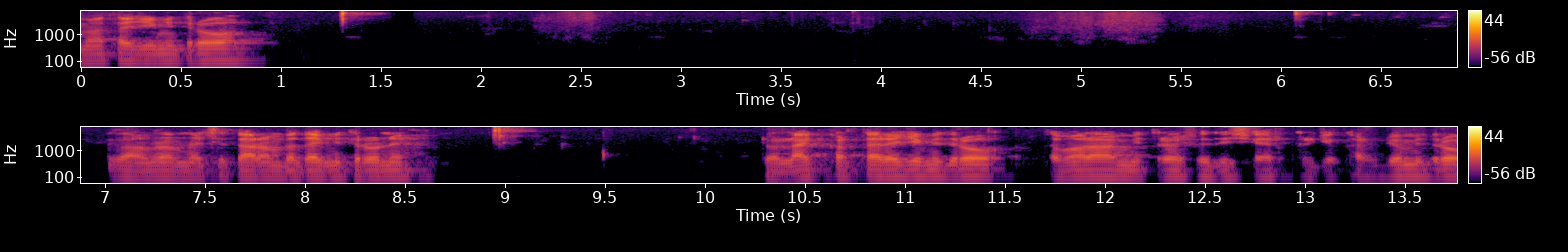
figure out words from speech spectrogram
માતાજી મિત્રો રામ રામ ને સીતારામ બધા મિત્રોને તો લાઈક કરતા રહેજો મિત્રો તમારા મિત્રો સુધી શેર કરજો કરજો મિત્રો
